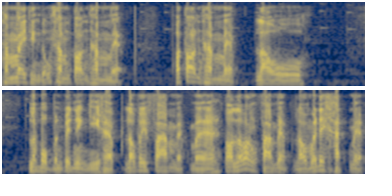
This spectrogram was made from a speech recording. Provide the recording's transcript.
ทำไมถึงต้องทำตอนทำแมปเพราะตอนทำแมปเราระบบมันเป็นอย่างนี้ครับ เราไปฟาร์มแมปมา ตอนระหว่างฟาร์มแมปเราไม่ได้คัดแมป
